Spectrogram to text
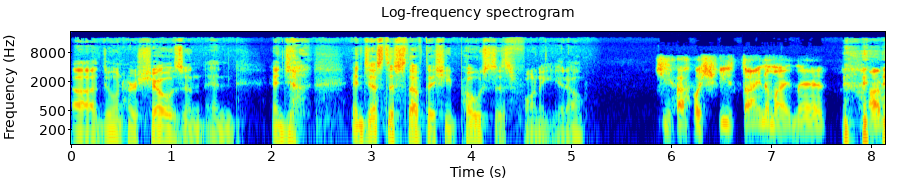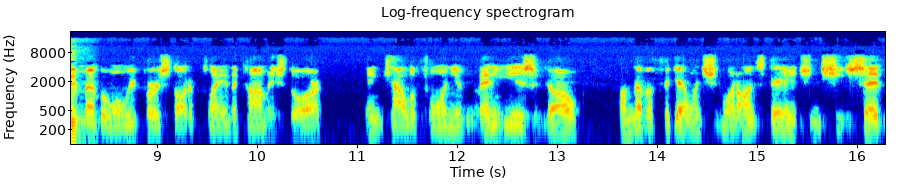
uh, doing her shows, and and and just and just the stuff that she posts is funny. You know. Yeah, well, she's dynamite, man. I remember when we first started playing the comedy store in California many years ago. I'll never forget when she went on stage and she said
